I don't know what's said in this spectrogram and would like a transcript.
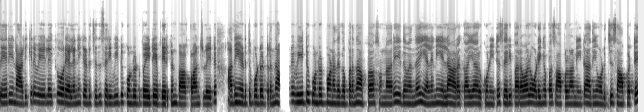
சரி நான் அடிக்கிற வேலைக்கு ஒரு இளநி கிடைச்சது. சரி வீட்டுக்கு கொண்டுட்டு போயிட்டு எப்படி இருக்குன்னு பார்க்கலாம்னு சொல்லிட்டு அதையும் எடுத்து போட்டுட்டு இருந்தேன். அப்புறம் வீட்டுக்கு கொண்டுட்டு போனதுக்கப்புறம் தான் அப்பா சொன்னார் இது வந்து இளநி எல்லாம் அரைக்காயாக இருக்கும்னுட்டு சரி பரவாயில்ல உடைங்கப்பா சாப்பிட்லான்னுட்டு அதையும் உடைச்சு சாப்பிட்டு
